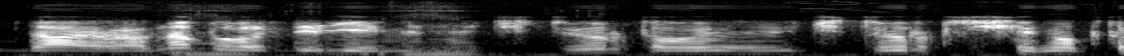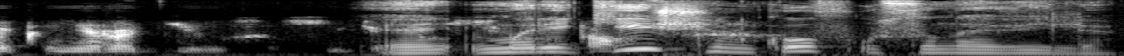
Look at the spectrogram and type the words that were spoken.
Да, она была беременная. Четвертого, четвертый щенок так и не родился. Э, моряки там. щенков усыновили.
